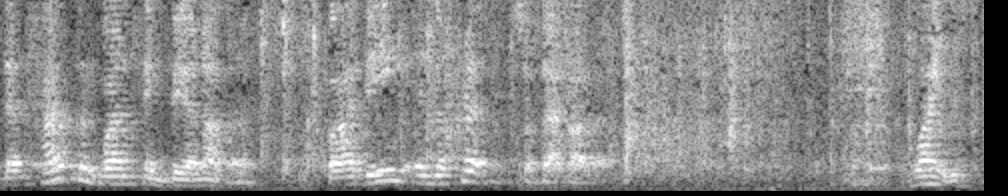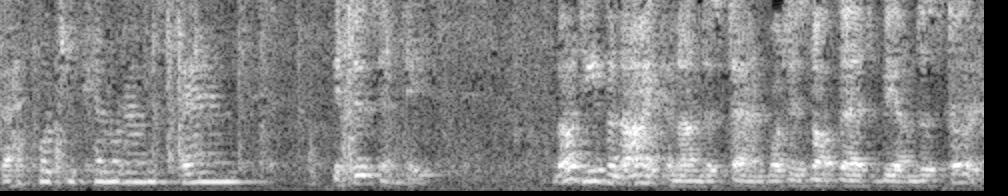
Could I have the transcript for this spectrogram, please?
Then how can one thing be another by being in the presence of that other? Why, is that what you cannot understand? It is indeed. Not even I can understand what is not there to be understood.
